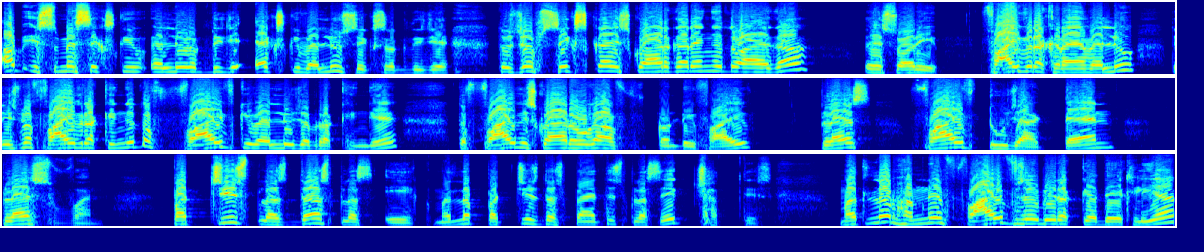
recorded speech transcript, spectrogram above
अब इसमें सिक्स की वैल्यू रख दीजिए एक्स की वैल्यू सिक्स रख दीजिए। तो जब सिक्स का स्क्वायर करेंगे तो आएगा सॉरी फाइव रख रहे हैं वैल्यू तो इसमें फाइव रखेंगे तो फाइव की वैल्यू जब रखेंगे तो फाइव स्क्वायर होगा twenty five plus five two जा टेन प्लस वन पच्चीस प्लस दस प्लस एक मतलब पच्चीस दस पैंतीस प्लस एक छत्तीस. मतलब हमने फाइव से भी रख के देख लिया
